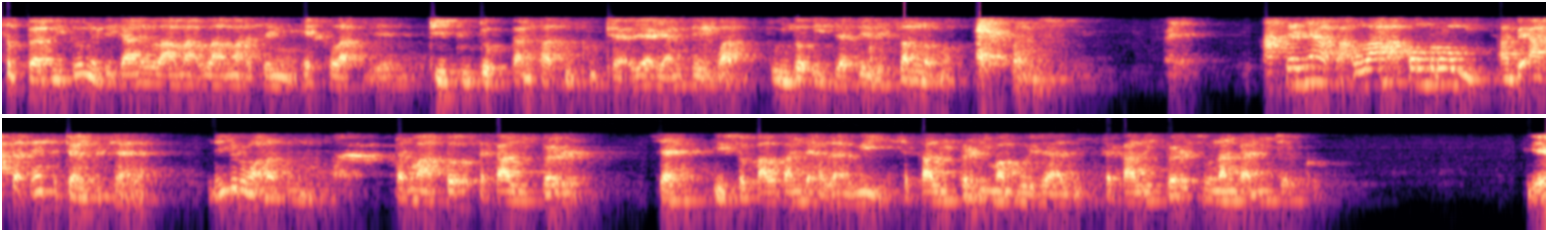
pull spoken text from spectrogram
Sebab itu ketika ulama-ulama sing ikhlas ya, dibutuhkan satu budaya yang kuat untuk ijadah Islam nomor. Akhirnya apa? Ulama kompromi sampai adat yang sedang berjalan. Ini rumah termasuk sekaliber Syekh Yusuf Al-Kandahlawi, sekaliber Imam Ghazali, sekaliber Sunan Kalijogo. Ya,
